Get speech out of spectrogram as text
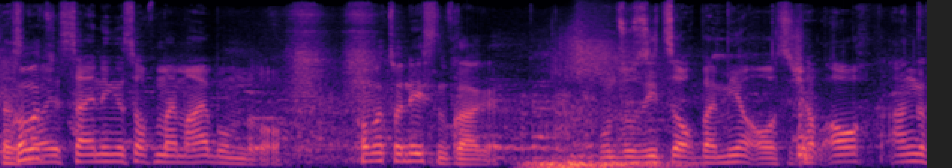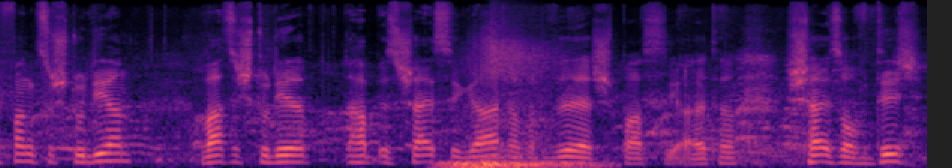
Das Komm, neue Signing ist auf meinem Album drauf. Kommen wir zur nächsten Frage. Und so sieht es auch bei mir aus. Ich habe auch angefangen zu studieren. Was ich studiert habe, ist scheißegal. Aber was will der Spaß, die Alter? Scheiß auf dich,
